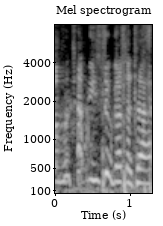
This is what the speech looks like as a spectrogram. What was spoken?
I'm you still got the tag.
